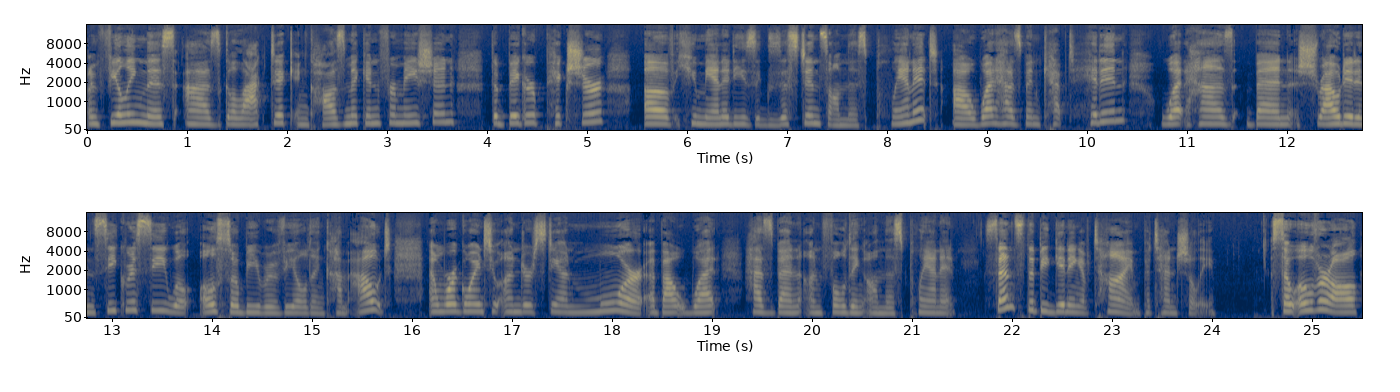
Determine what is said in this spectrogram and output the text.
I'm feeling this as galactic and cosmic information, the bigger picture of humanity's existence on this planet, uh, what has been kept hidden, what has been shrouded in secrecy will also be revealed and come out. And we're going to understand more about what has been unfolding on this planet since the beginning of time, potentially. So, overall,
